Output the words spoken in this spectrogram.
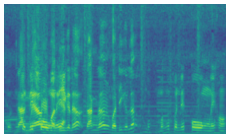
เหมือนดังเปิ้ลได้แล้วโปร่งสวัสเลยดีอะกันแล้ว ดังแล้วสวัสดีกันแล้วเหมือนเปิ้ลได้โปร่งเลยฮะ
